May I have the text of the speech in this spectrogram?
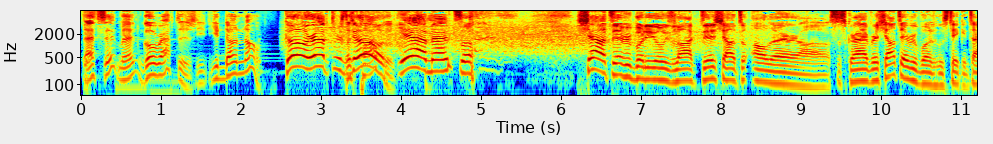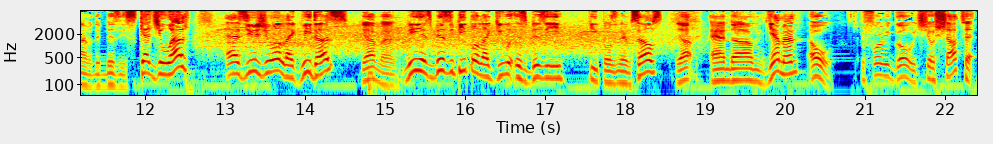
That's it, man. Go Raptors. You, you don't know. Go Raptors, Let's go! Yeah, man. So, shout out to everybody who's locked in. Shout out to all our uh, subscribers. Shout out to everyone who's taking time of the busy schedule, as usual, like we does. Yeah, man. We as busy people, like you is busy people themselves. Yeah. And um, yeah, man. Oh, before we go, we yo, shout out to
